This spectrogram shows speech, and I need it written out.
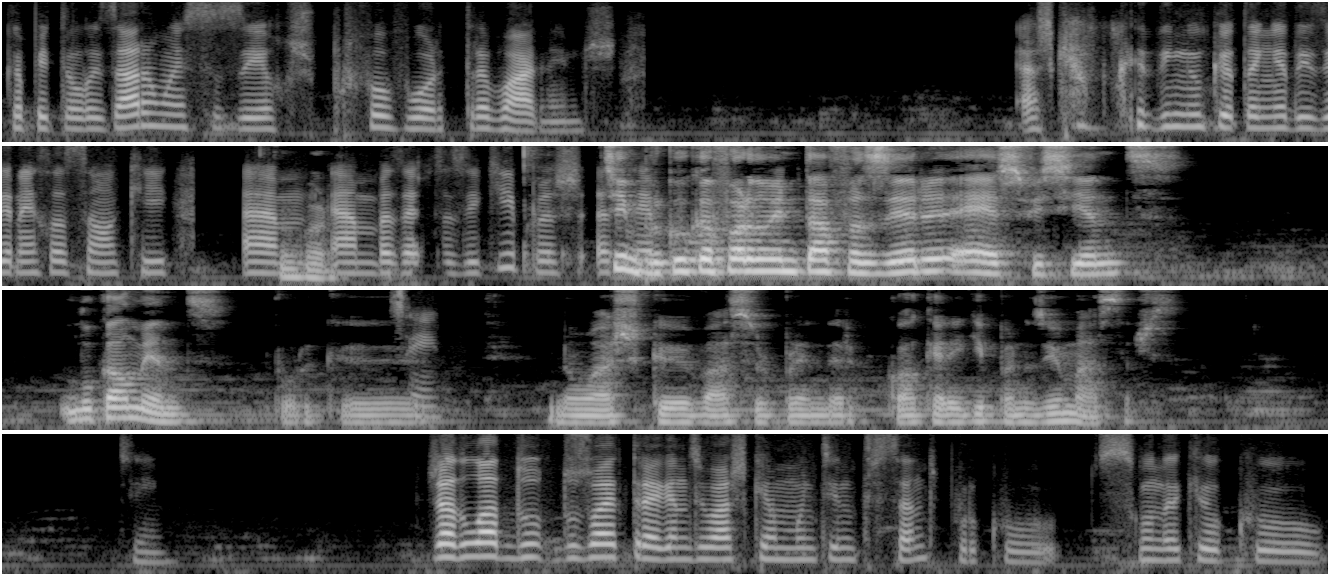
capitalizaram esses erros, por favor, trabalhem-nos. Acho que é um bocadinho o que eu tenho a dizer em relação aqui Concordo. a ambas estas equipas. Sim, porque o que a Ford Wind está a fazer é suficiente localmente. Porque Sim, não acho que vá surpreender qualquer equipa nos U Masters. sim. Já do lado do- dos White Dragons, eu acho que é muito interessante, porque, segundo aquilo que o,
